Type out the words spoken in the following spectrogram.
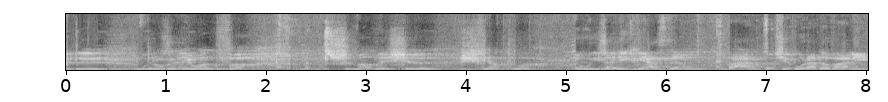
Gdy droga niełatwa, trzymamy się światła. Ujrzeli gwiazdę, bardzo się uradowali,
